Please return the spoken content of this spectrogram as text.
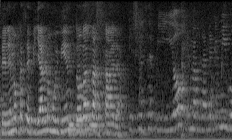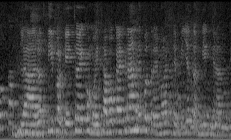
Tenemos que cepillarlo muy bien todas las caras. Es más grande que mi boca. Claro, sí, porque esto es como esta boca es grande, pues traemos el cepillo también grande.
